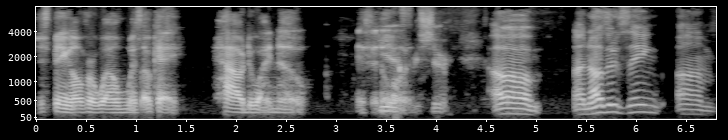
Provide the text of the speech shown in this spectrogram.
just being overwhelmed with, okay, how do I know if it yeah, aligns? for sure. Um, another thing, um,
